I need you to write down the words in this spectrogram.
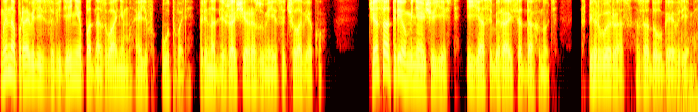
мы направились в заведение под названием «Эльф-утварь», принадлежащее, разумеется, человеку. Часа три у меня еще есть, и я собираюсь отдохнуть. В первый раз за долгое время.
